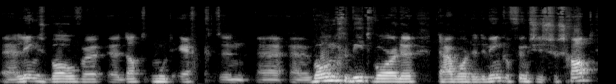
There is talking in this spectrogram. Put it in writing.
linksboven, dat moet echt een woongebied worden. Daar worden de winkelfuncties geschat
